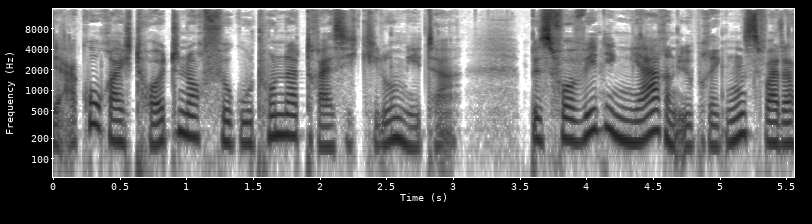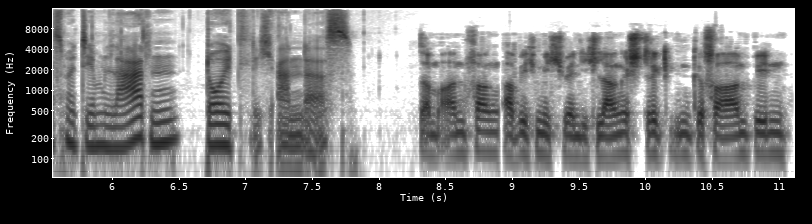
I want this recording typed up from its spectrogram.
Der Akku reicht heute noch für gut 130 Kilometer. Bis vor wenigen Jahren übrigens war das mit dem Laden deutlich anders. Am Anfang habe ich mich, wenn ich lange Strecken gefahren bin,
